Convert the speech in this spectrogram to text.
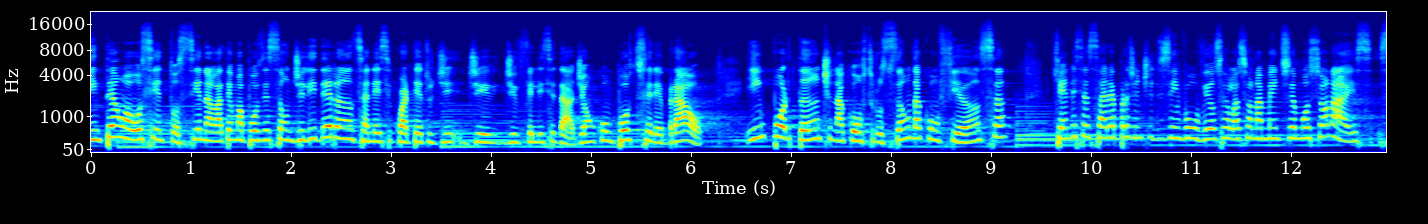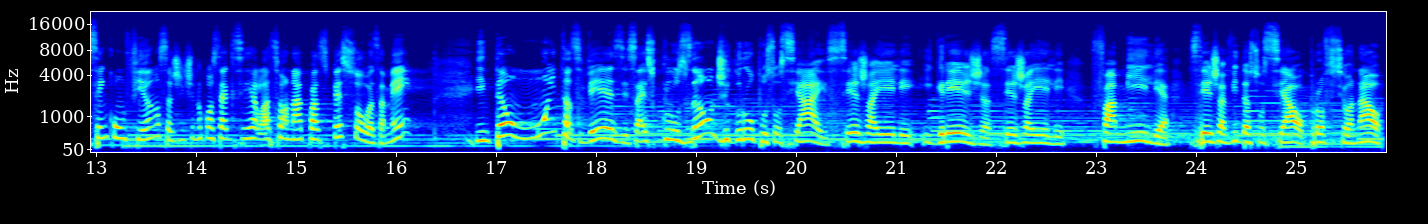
Então, a ocitocina ela tem uma posição de liderança nesse quarteto de, de, de felicidade. É um composto cerebral importante na construção da confiança que é necessária para a gente desenvolver os relacionamentos emocionais. Sem confiança, a gente não consegue se relacionar com as pessoas, amém? Então, muitas vezes, a exclusão de grupos sociais, seja ele igreja, seja ele família, seja vida social, profissional,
